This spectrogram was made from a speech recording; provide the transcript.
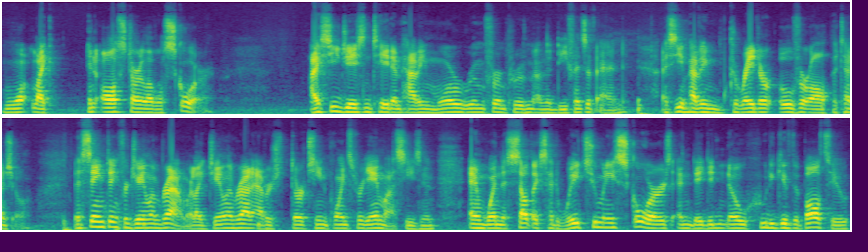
more like an all-star level scorer. I see Jayson Tatum having more room for improvement on the defensive end. I see him having greater overall potential. The same thing for Jaylen Brown, where like Jaylen Brown averaged 13 points per game last season, and when the Celtics had way too many scores and they didn't know who to give the ball to,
